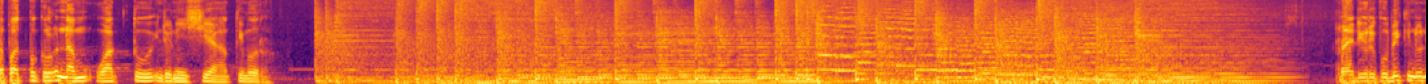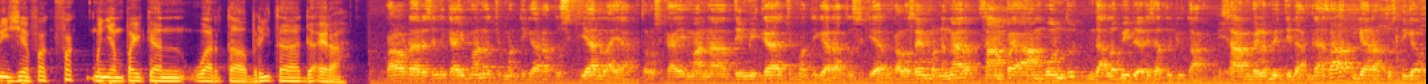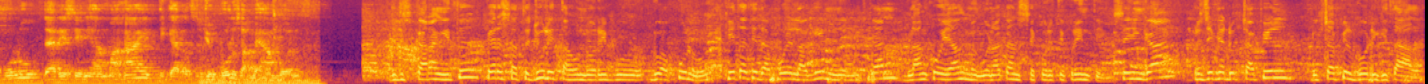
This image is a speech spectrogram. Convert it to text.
tepat pukul 6 waktu Indonesia Timur. Radio Republik Indonesia Fak-Fak menyampaikan warta berita daerah. Kalau dari sini Kaimana cuma 300 sekian lah ya. Terus Kaimana Timika cuma 300 sekian. Kalau saya mendengar sampai Ambon tuh tidak lebih dari satu juta. Sampai lebih tidak. Nggak salah 330 dari sini Amahai 370 sampai Ambon. Jadi sekarang itu per 1 Juli tahun 2020 kita tidak boleh lagi menerbitkan blanko yang menggunakan security printing. Sehingga prinsipnya Dukcapil, Dukcapil Go Digital.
